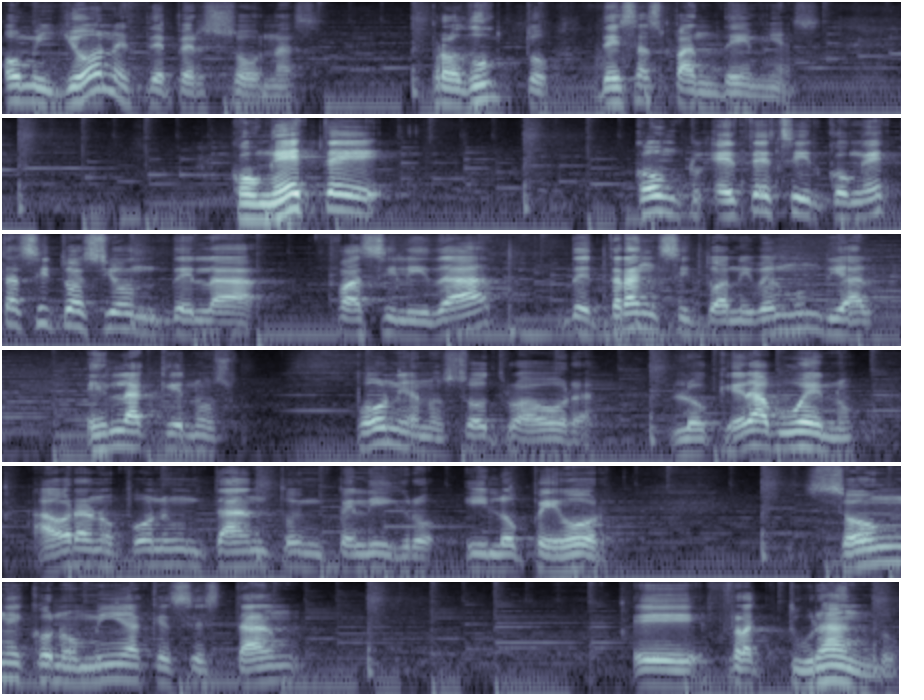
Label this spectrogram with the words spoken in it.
o millones de personas producto de esas pandemias. Con este es decir, con esta situación de la facilidad de tránsito a nivel mundial, es la que nos pone a nosotros ahora, lo que era bueno, ahora nos pone un tanto en peligro y lo peor, son economías que se están eh, fracturando,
